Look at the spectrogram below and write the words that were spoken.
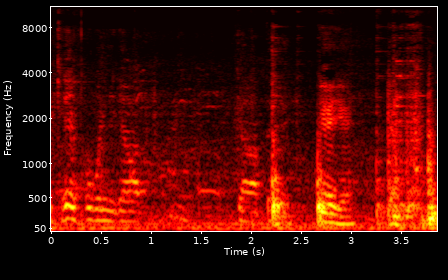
Be careful when you go up, go up there. Yeah, yeah. yeah.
